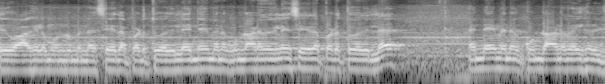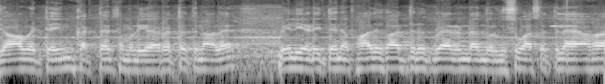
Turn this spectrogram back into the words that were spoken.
எதுவாகிலும் ஒன்றும் என்ன சேதப்படுத்துவதில்லை. என்னையும் எனக்கு உண்டானவைகளையும் சேதப்படுத்துவதில்லை. என்னையும் எனக்கு உண்டானவைகள் ஜாவற்றையும் கர்த்தர் தம்முடைய இரத்தத்தினால வெளியடைத்து என்னை பாதுகாத்திருக்கிறார் என்ற அந்த ஒரு விசுவாசத்திலாக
